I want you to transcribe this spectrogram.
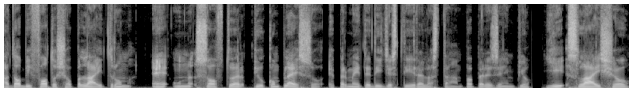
Adobe Photoshop Lightroom è un software più complesso e permette di gestire la stampa, per esempio, gli slideshow,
